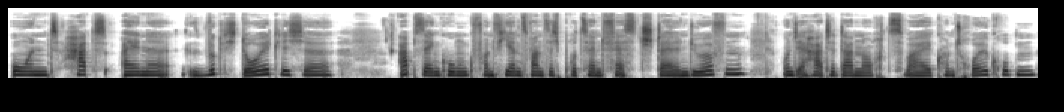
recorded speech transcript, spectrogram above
und hat eine wirklich deutliche Absenkung von 24 Prozent feststellen dürfen. Und er hatte dann noch zwei Kontrollgruppen.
